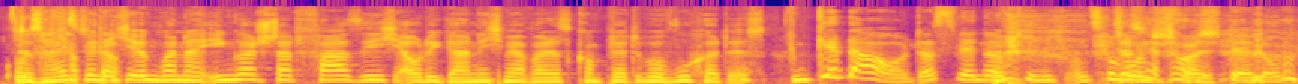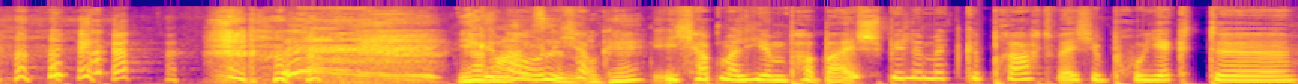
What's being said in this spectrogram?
Und das heißt, wenn da ich irgendwann nach Ingolstadt fahre, sehe ich Audi gar nicht mehr, weil das komplett überwuchert ist? Genau, das wäre natürlich unsere Wunschvorstellung. ja, genau, Wahnsinn, ich hab, okay. Ich habe mal hier ein paar Beispiele mitgebracht, welche Projekte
